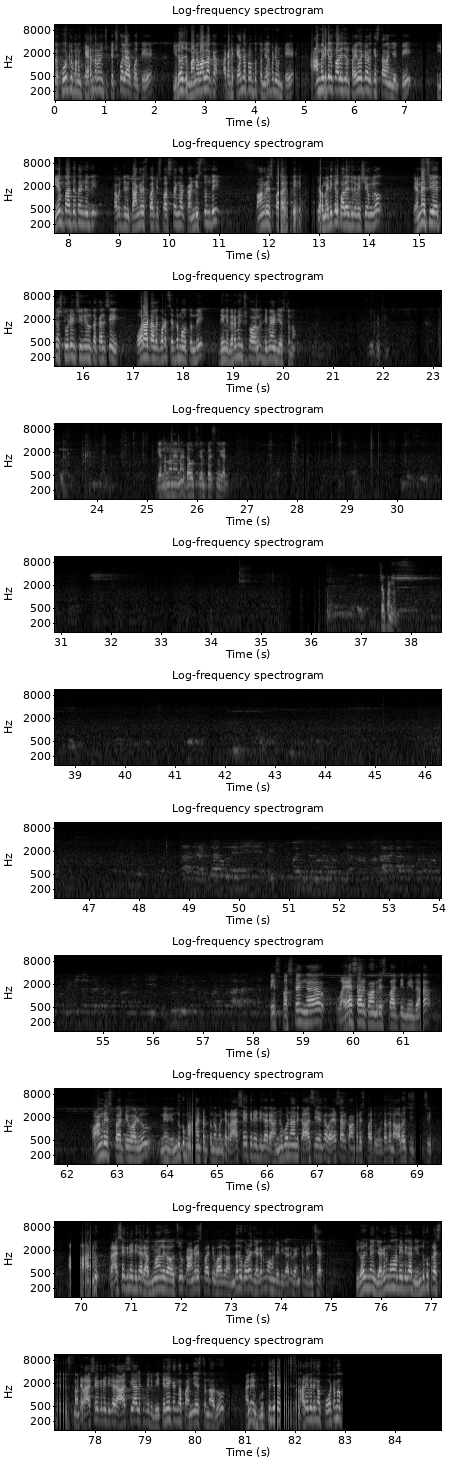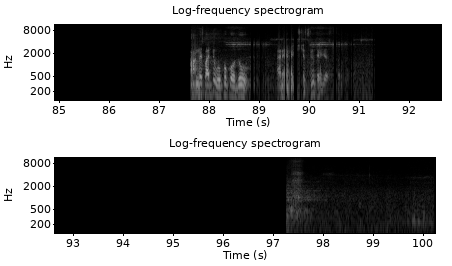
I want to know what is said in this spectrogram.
కోట్లు మనం కేంద్రం నుంచి తెచ్చుకోలేకపోతే ఈరోజు మన వల్ల అక్క- అక్కడ కేంద్ర ప్రభుత్వం నిలబడి ఉంటే ఆ మెడికల్ కాలేజీలు ప్రైవేట్ వాళ్ళకి ఇస్తామని చెప్పి ఏం పద్ధతి అండి ఇది? కాబట్టి దీన్ని కాంగ్రెస్ పార్టీ స్పష్టంగా ఖండిస్తుంది. కాంగ్రెస్ పార్టీ మెడికల్ కాలేజీల విషయంలో ఎన్ఎస్యుఐతో స్టూడెంట్స్ యూనియన్లతో కలిసి పోరాటాలకు కూడా సిద్ధమవుతుంది. దీన్ని విరమించుకోవాలని డిమాండ్ చేస్తున్నాం. ఎన్నైనా డౌట్స్ కానీ ప్రశ్నలు కానీ? చెప్పండి అన్న. స్పష్టంగా వైఎస్ఆర్ కాంగ్రెస్ పార్టీ మీద కాంగ్రెస్ పార్టీ వాళ్ళు మేము ఎందుకు మాట్లాడుతున్నామంటే రాజశేఖర రెడ్డి గారి అనుగుణానికి ఆశయంగా వైఎస్ఆర్ కాంగ్రెస్ పార్టీ ఉంటుందని ఆలోచించి రాజశేఖర రెడ్డి గారి అభిమానులు కావచ్చు కాంగ్రెస్ పార్టీ వాదులు అందరూ కూడా జగన్మోహన్ రెడ్డి గారు వెంట నడిచారు. ఈరోజు మేము జగన్మోహన్ రెడ్డి గారిని ఎందుకు ప్రశ్నిస్తున్నాం అంటే రాజశేఖర రెడ్డి గారి ఆశయాలకు మీరు వ్యతిరేకంగా పనిచేస్తున్నారు అని మేము గుర్తు చేస్తున్నాం. అదేవిధంగా కూటమి కాంగ్రెస్ పార్టీ ఒప్పుకోదు అనే విషయం తెలియజేస్తున్నాం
